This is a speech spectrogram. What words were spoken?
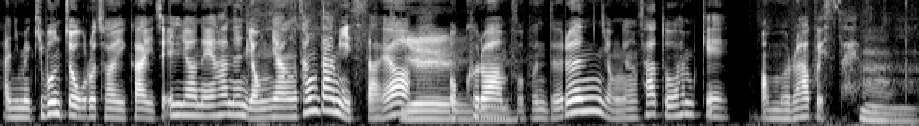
아니면 기본적으로 저희가 이제 1년에 하는 영양 상담이 있어요. 예, 뭐 그러한 예. 부분들은 영양사도 함께 업무를 하고 있어요. 음.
